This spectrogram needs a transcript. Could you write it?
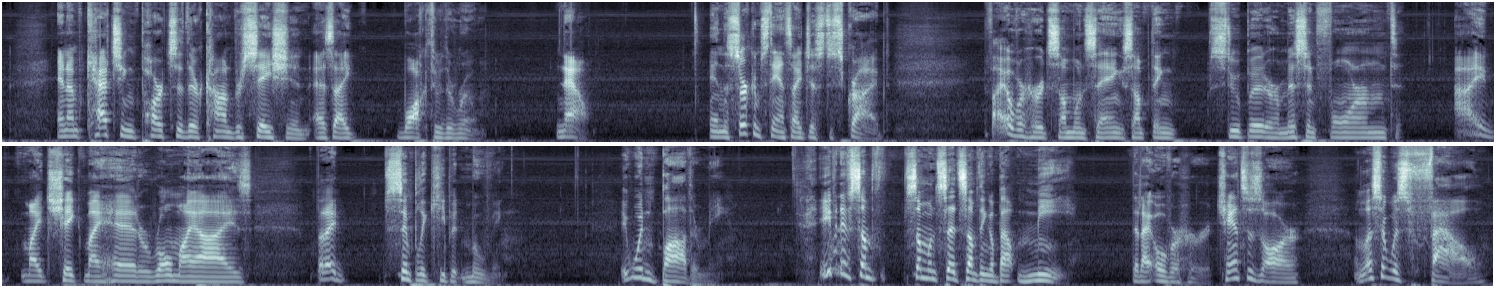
And I'm catching parts of their conversation as I walk through the room. Now, in the circumstance I just described, if I overheard someone saying something stupid or misinformed, I might shake my head or roll my eyes, but I'd simply keep it moving. It wouldn't bother me. Even if some someone said something about me that I overheard, chances are, unless it was foul,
